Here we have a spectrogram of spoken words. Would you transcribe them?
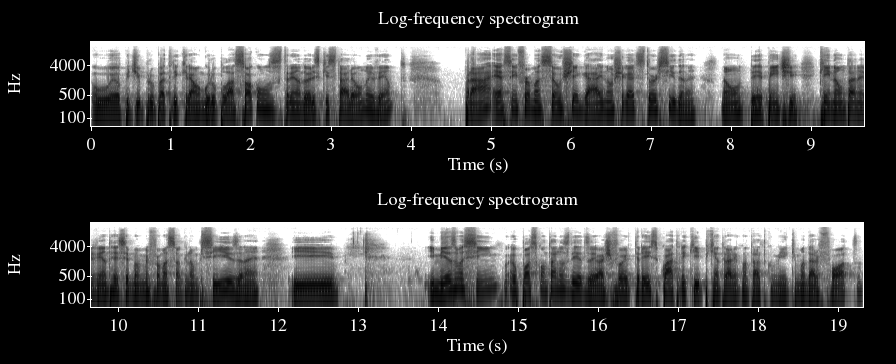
o, eu pedi pro Patrick criar um grupo lá só com os treinadores que estarão no evento pra essa informação chegar e não chegar distorcida, né? Não, de repente, quem não tá no evento receber uma informação que não precisa, né? E e mesmo assim, eu posso contar nos dedos. Eu acho que foi três, quatro equipes que entraram em contato comigo que mandaram foto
